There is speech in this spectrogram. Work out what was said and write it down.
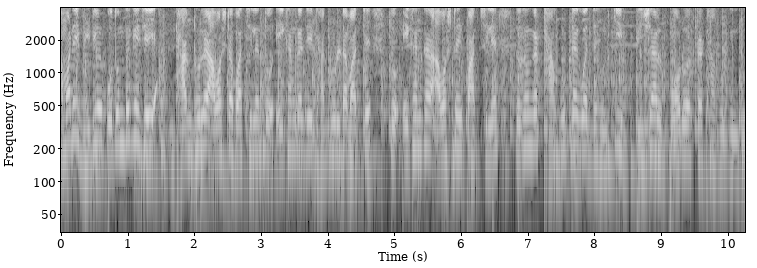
আমার এই ভিডিওর প্রথম থেকে যেই ঢাক ঢোলের আওয়াজটা পাচ্ছিলেন, তো এইখানকার যে ঢাক ঢোলটা বাজছে, তো এখানকার আওয়াজটাই পাচ্ছিলেন। তো এখানকার ঠাকুরটা একবার দেখুন, কি বিশাল বড় একটা ঠাকুর কিন্তু।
